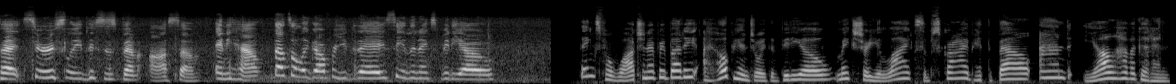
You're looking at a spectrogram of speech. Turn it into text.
but seriously, this has been awesome. Anyhow, that's all I got for you today. See you in the next video. Thanks for watching, everybody. I hope you enjoyed the video. Make sure you like, subscribe, hit the bell, and y'all have a good one.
